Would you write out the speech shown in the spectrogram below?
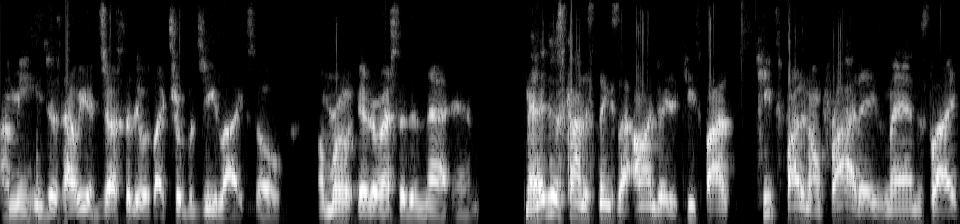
I mean, he just how he adjusted it was like Triple G like. So I'm real interested in that. And man, it just kind of stinks that Andre just keeps fight, keeps fighting on Fridays. Man, it's like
